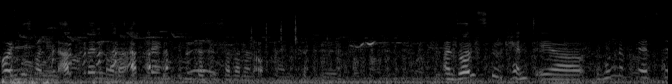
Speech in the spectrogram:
Dann muss man ihn abrennen oder ablenken. Das ist aber dann auch kein Problem. Ansonsten kennt er Hundeplätze,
